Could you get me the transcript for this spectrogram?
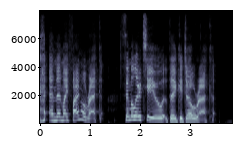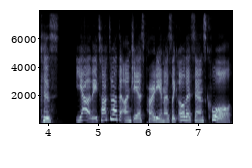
And then my final rec, similar to the Godot rec, because yeah, they talked about the on JS Party, and I was like, oh, that sounds cool.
